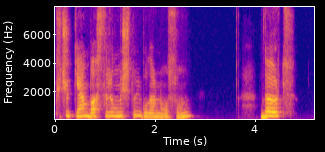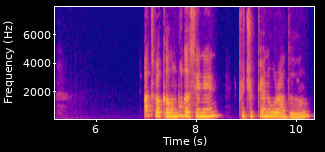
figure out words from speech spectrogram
küçükken bastırılmış duyguların olsun. 4 At bakalım bu da senin küçükken uğradığın,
